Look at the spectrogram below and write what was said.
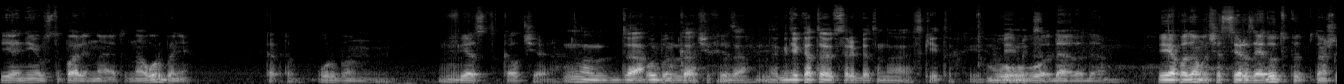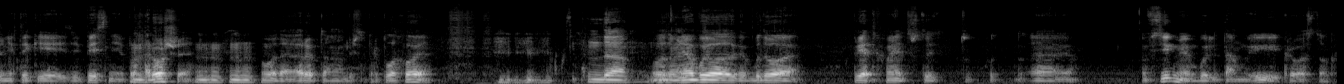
И они выступали на это, на Урбане. Как там? Урбан Фест Колча. Ну, да. Urban да, Culture Fest. да, да, где катаются ребята на скейтах и Во, во, да, да, да. И я подумал, сейчас все разойдут, потому что у них такие песни про хорошее. Вот, а рэп там обычно про плохое. Да. Вот у меня было как бы два приятных момента, что э, в Сигме были там и Кровосток.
